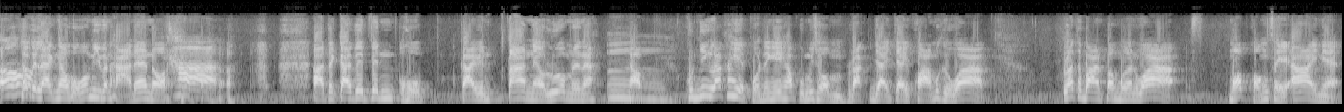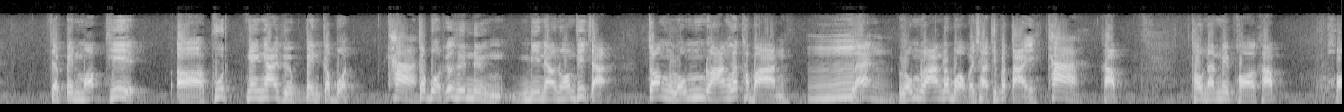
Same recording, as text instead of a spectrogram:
เออถ้าเป็นแรงเงาผมว่ามีปัญหาแน่นอน ค่ะ อาจจะกลายเป็นเป็นโอ้โหกลายเป็นต้านแนวร่วมเลยนะอืม ครับ คุณยิ่งรักษณ์ให้เหตุผลอย่างนี้ครับคุณผู้ชมหลักใหญ่ใจความก็คือว่า รัฐบาลประเมินว่าม็อบของเสอ้ายเนี่ยจะเป็นม็อบที่เอ่อพูดง่ายๆ คือเป็นกบฏค่ะกบฏก็คือหนึ่งมีแนวโน้มที่จะจ้องล้มล้างรัฐบาลอืมและล้มล้างระบอบประชาธิปไตยค่ะครับ เท่านั้นไม่พอครับ พอ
